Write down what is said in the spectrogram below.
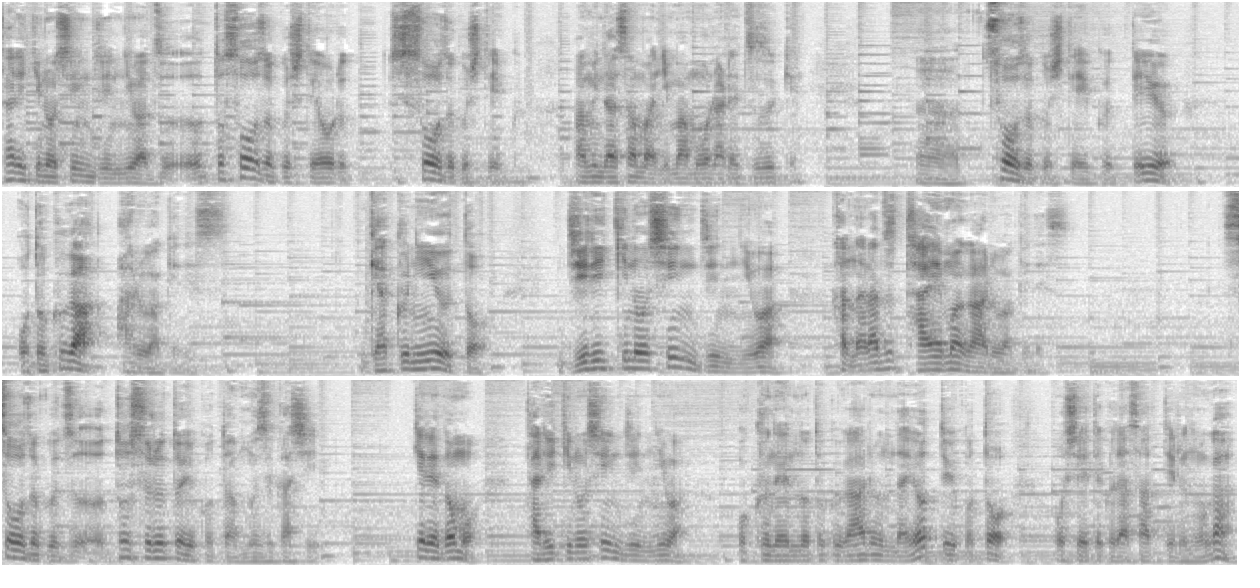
他力の信心にはずっと相続しておる相続していく。阿弥陀様に守られ続け相続していくっていうお得があるわけです。逆に言うと自力の信心には必ず絶え間があるわけです。相続ずっとするということは難しい。けれども他力の信心には億年の徳があるんだよっていうことを教えてくださっているのが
